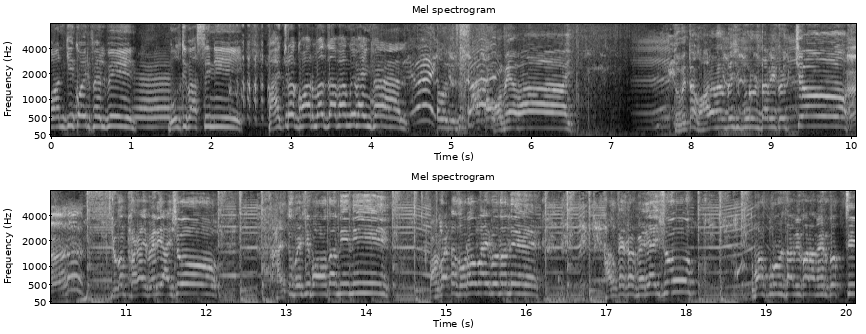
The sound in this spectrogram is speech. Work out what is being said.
কন কি করে ফেলবেন? বলতে পারছিনি। ভাই তোরা ঘর মাছ যা ভাঙবি ভাঙ ফেল। ভাই তুমি তো ঘরের বেশি পুরুষ দাবি করছ। যখন থাকায় বেরিয়ে আইসো। হাই তো বেশি বড়তা নিয়ে নি একটা জোরেও পাইবো না হালকা একটা বেরিয়ে আইসো। তোমার পুরুষ দাবি করা বের করছি।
